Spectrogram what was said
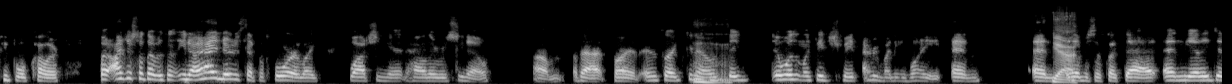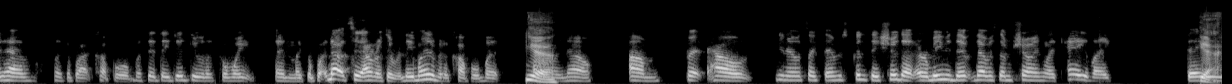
people of color. But I just thought that was, you know, I had noticed that before, like watching it, how there was, you know, um, that. But it's like, you know, Mhm. they it wasn't like they just made everybody white and and Yeah. it was just like that. And yeah, they did have like a black couple, but they, they did do like a white and like a black. Not saying I don't know if they were, they might have been a couple, but yeah, I Yeah. don't really know. Um, but how you know it's like that was good they showed that, or maybe that that was them showing like, hey, like they Yeah.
